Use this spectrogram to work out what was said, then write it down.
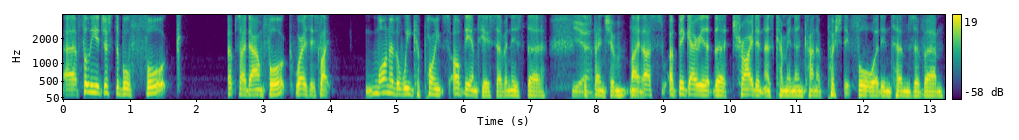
Uh, fully adjustable fork, upside down fork, whereas it's like one of the weaker points of the MT07 is the Yeah. suspension. Like that's a big area that the Trident has come in and kind of pushed it forward in terms of. Um,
